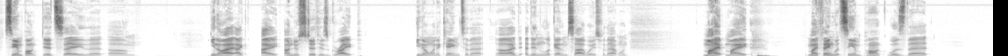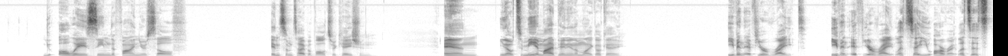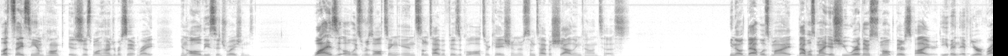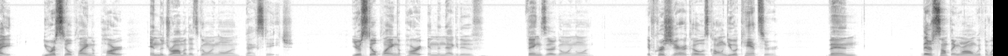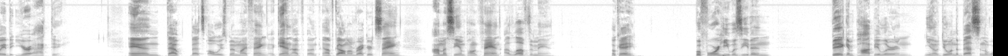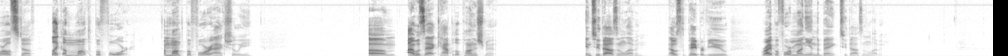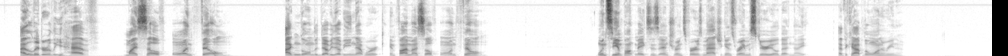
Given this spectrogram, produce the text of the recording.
CM Punk did say that, um, you know, I, I, I understood his gripe, you know, when it came to that. Uh, I, I didn't look at him sideways for that one. My my my thing with CM Punk was that you always seem to find yourself in some type of altercation. And, you know, to me, in my opinion, I'm like, okay, even if you're right, even if you're right, let's say you are right. Let's say, let's say CM Punk is just 100% right in all these situations. Why is it always resulting in some type of physical altercation or some type of shouting contest? You know, that was my that was my issue. Where there's smoke, there's fire. Even if you're right, you are still playing a part in the drama that's going on backstage. You're still playing a part in the negative things that are going on. If Chris Jericho is calling you a cancer, then there's something wrong with the way that you're acting. and that that's always been my thing. Again, I've I've gone on record saying I'm a CM Punk fan. I love the man. Okay, before he was even big and popular and you know doing the best in the world stuff, like a month before, a month before actually, um, I was at Capitol Punishment in 2011. That was the pay per view right before Money in the Bank 2011. I literally have myself on film. I can go on the WWE network and find myself on film when CM Punk makes his entrance for his match against Rey Mysterio that night at the Capital One Arena.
